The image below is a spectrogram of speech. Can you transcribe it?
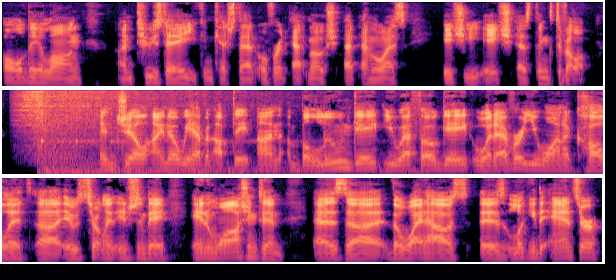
all day long on Tuesday. You can catch that over at Atmosh at M O S H E H as things develop. And Jill, I know we have an update on Balloon Gate, UFO Gate, whatever you want to call it. Uh, it was certainly an interesting day in Washington as uh, the White House is looking to answer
